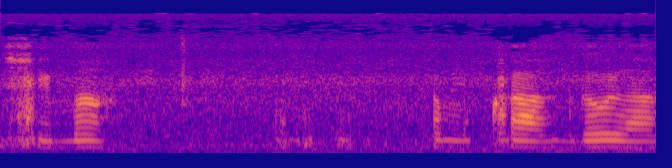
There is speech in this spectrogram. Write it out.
נשימה עמוקה, גדולה.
